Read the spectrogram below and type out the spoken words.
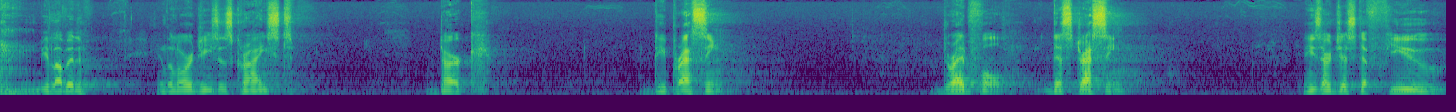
Beloved in the Lord Jesus Christ, dark, depressing, dreadful, distressing these are just a few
